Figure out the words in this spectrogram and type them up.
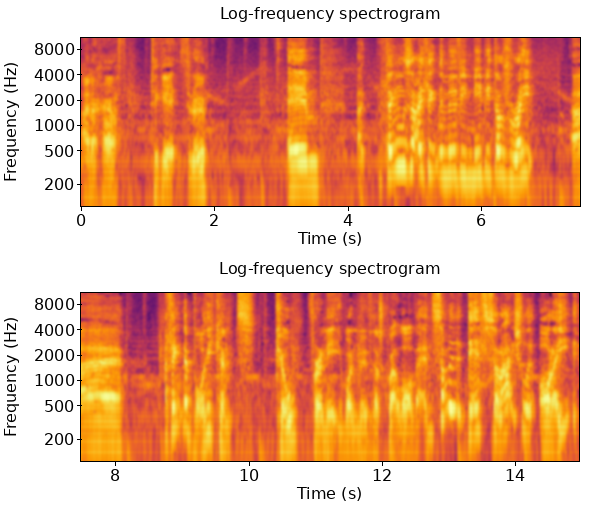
and a half to get through. Um, uh, things that I think the movie maybe does right. Uh, I think the body counts cool for an 81 movie. There's quite a lot of it, and some of the deaths are actually alright.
